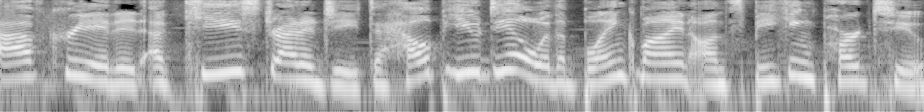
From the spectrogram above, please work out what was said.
Have created a key strategy to help you deal with a blank mind on speaking part two.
